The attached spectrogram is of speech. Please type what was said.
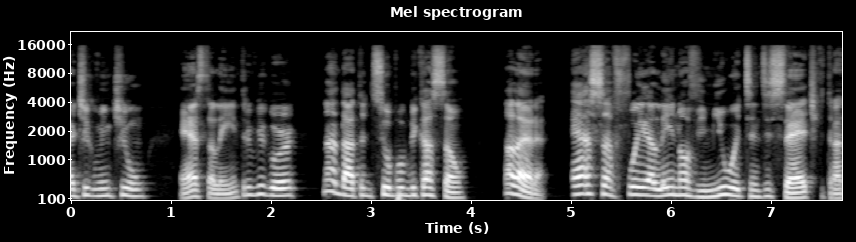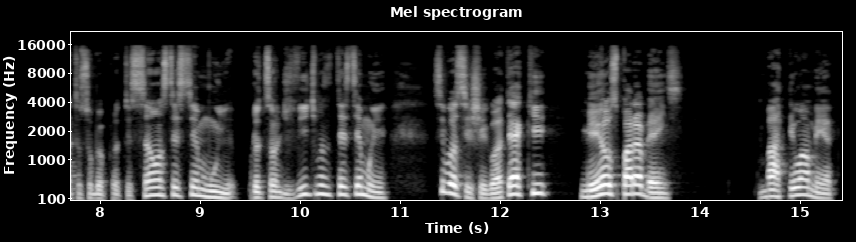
Artigo 21. Esta lei entra em vigor na data de sua publicação. Galera, essa foi a Lei 9.807, que trata sobre a proteção às testemunhas, proteção de vítimas e testemunhas. Se você chegou até aqui, meus parabéns. Bateu a meta.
